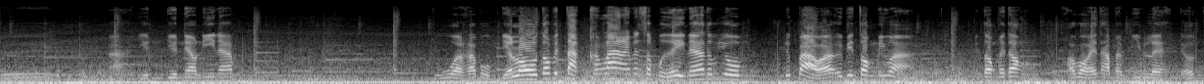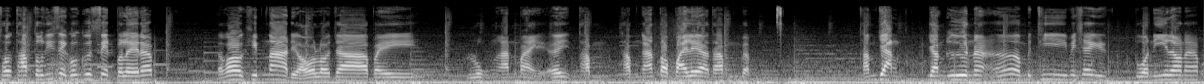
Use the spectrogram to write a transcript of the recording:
ยืนอะยืนยืนแนวนี้นะครับดูอะครับผมเดี๋ยวเราต้องไปตักข้างล่างให้มันเสมออีกนะท่านผู้ชม หรือเปล่าวะเอ้ยไม่ต้องนี่หว่าไม่ต้องไม่ต้องเขาบอกให้ทำแบบนี้ไปเลยเดี๋ยวทำตรงนี้เสร็จก็คือเสร็จไปเลยนะครับ แล้วก็คลิปหน้าเดี๋ยวเราจะไปลงงานใหม่ เอ้ยทำทำงานต่อไปเลยอะทำแบบทำอย่างอย่างอื่นนะเออเป็นที่ไม่ใช่ตัวนี้แล้วนะครับ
